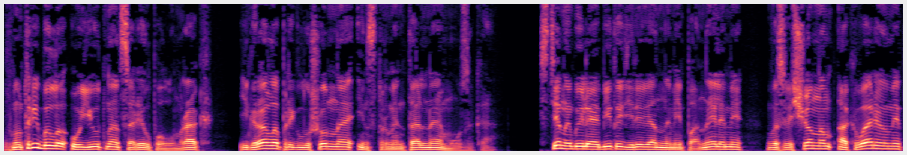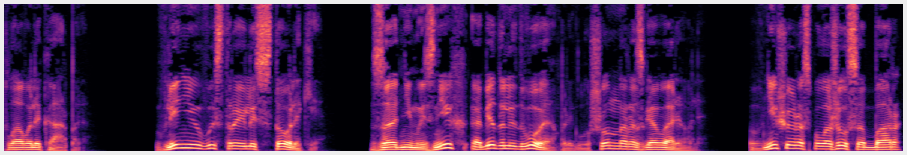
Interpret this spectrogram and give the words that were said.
Внутри было уютно, царил полумрак, играла приглушенная инструментальная музыка. Стены были обиты деревянными панелями, в освещенном аквариуме плавали карпы. В линию выстроились столики. За одним из них обедали двое, приглушенно разговаривали. В нише расположился бар,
